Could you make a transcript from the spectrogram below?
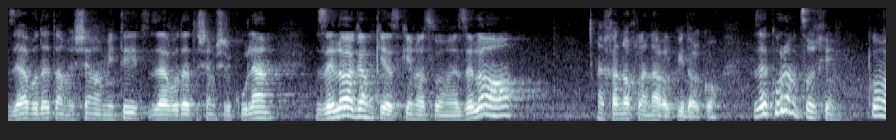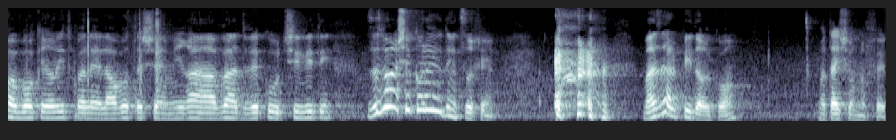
זה עבודת השם אמיתית, זה עבודת השם של כולם. זה לא הגם כי יזקינו אסורים, זה לא החנוך לנער על פי דרכו. זה כולם צריכים. קום בבוקר, להתפלל, לעבוד את השם, יראה, אהבה, דבקות, שיוויתי. זה דברים שכל היהודים צריכים. מה זה על פי דרכו? מתי שהוא נופל.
